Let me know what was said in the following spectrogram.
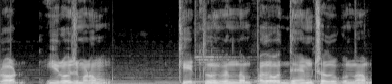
లార్డ్ ఈరోజు మనం కీర్తన గ్రంథం పదవ అధ్యాయం చదువుకుందాం.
